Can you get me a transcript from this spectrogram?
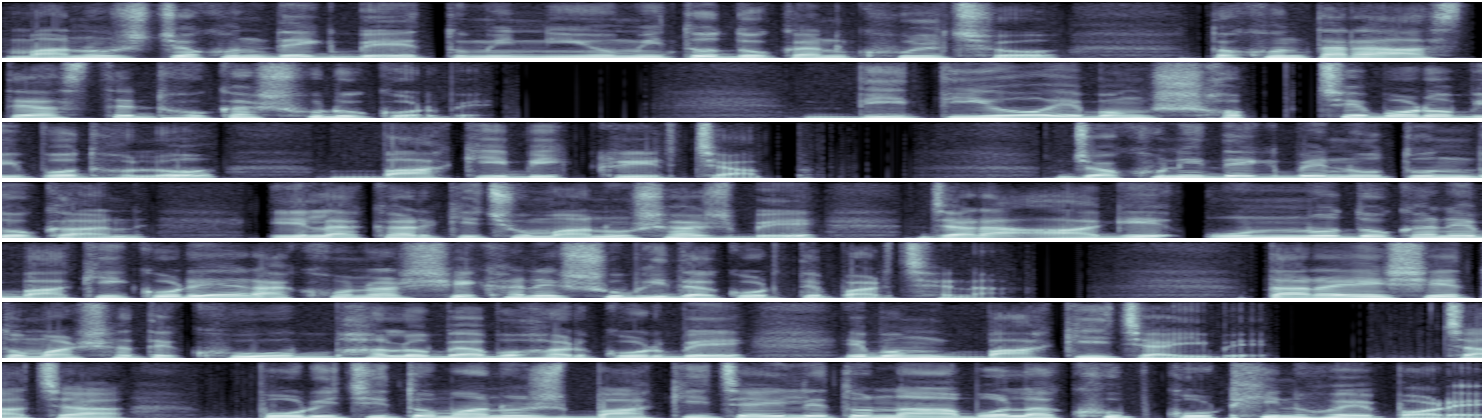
মানুষ যখন দেখবে তুমি নিয়মিত দোকান খুলছ, তখন তারা আস্তে আস্তে ঢোকা শুরু করবে। দ্বিতীয় এবং সবচেয়ে বড় বিপদ হল বাকি বিক্রির চাপ। যখনই দেখবে নতুন দোকান, এলাকার কিছু মানুষ আসবে যারা আগে অন্য দোকানে বাকি করে এখন আর সেখানে সুবিধা করতে পারছে না। তারা এসে তোমার সাথে খুব ভালো ব্যবহার করবে এবং বাকি চাইবে। চাচা, পরিচিত মানুষ বাকি চাইলে তো না বলা খুব কঠিন হয়ে পড়ে।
